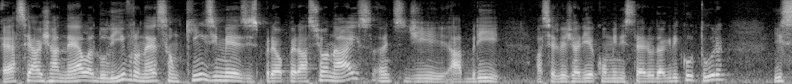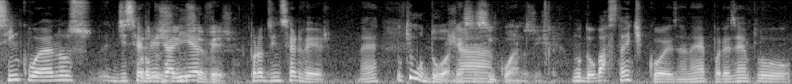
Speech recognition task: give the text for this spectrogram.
essa é a janela do livro, né? São 15 meses pré-operacionais antes de abrir a cervejaria com o Ministério da Agricultura e cinco anos de cervejaria cerveja. produzindo cerveja, né? O que mudou Já- nesses cinco anos, Richard? mudou bastante coisa, né? Por exemplo,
